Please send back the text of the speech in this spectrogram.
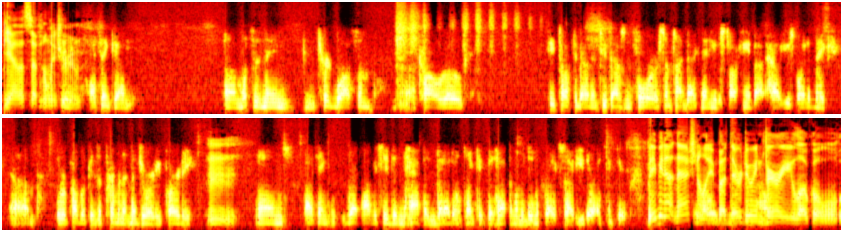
Yeah, that's definitely true. I think um, um, what's his name, Turd Blossom, uh, Karl Rove. He talked about in 2004 or sometime back then. He was talking about how he was going to make um, the Republicans a permanent majority party, Mm. and I think that obviously didn't happen. But I don't think it could happen on the Democratic side either. I think they're Maybe not nationally, but they're doing very local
